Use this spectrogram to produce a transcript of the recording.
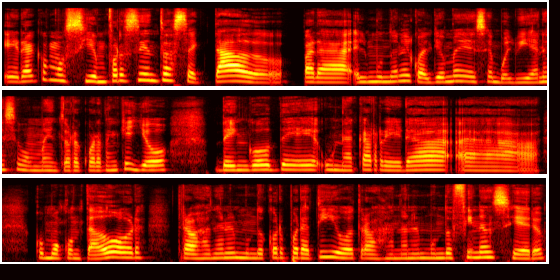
era como 100% aceptado para el mundo en el cual yo me desenvolvía en ese momento. Recuerden que yo vengo de una carrera ah, como contador, trabajando en el mundo corporativo, trabajando en el mundo financiero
